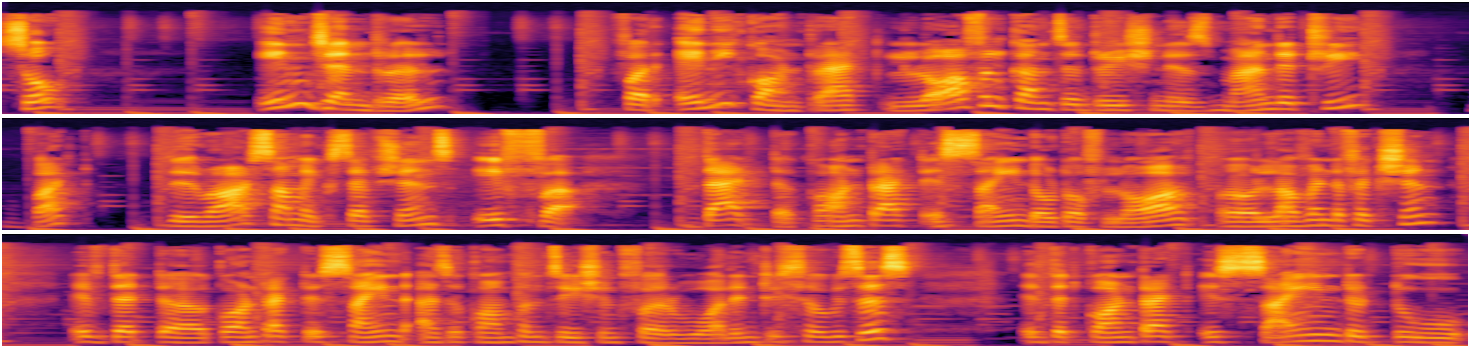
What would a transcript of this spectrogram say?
so, in general, for any contract, lawful consideration is mandatory, but there are some exceptions if uh, that uh, contract is signed out of law, uh, love and affection, if that uh, contract is signed as a compensation for voluntary services, if that contract is signed to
